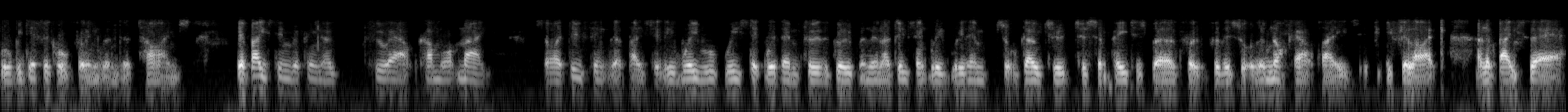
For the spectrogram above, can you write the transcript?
will be difficult for England at times. They're based in Repino throughout, come what may. So I do think that basically we we stick with them through the group, and then I do think we, we then sort of go to, to St Petersburg for, for the sort of the knockout phase, if, if you like, and a base there.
